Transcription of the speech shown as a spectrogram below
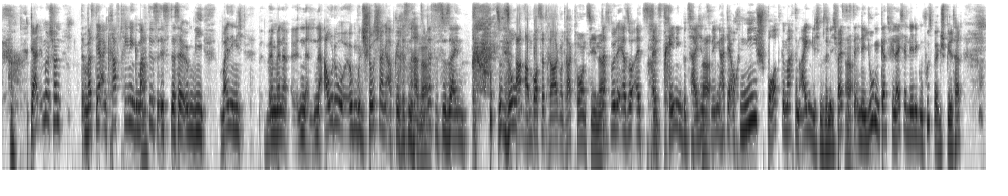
Der hat immer schon, was der an Krafttraining gemacht ist, ist, dass er irgendwie, weiß ich nicht, wenn, wenn er ein, Auto irgendwo die Stoßstange abgerissen hat. So, Ja. das ist so sein, so, so Ambosse tragen und Traktoren ziehen, ne? das würde er so als, als Training bezeichnen. Ja. Deswegen hat er auch nie Sport gemacht im eigentlichen Sinne. Ich weiß, dass Ja. er in der Jugend ganz viel Leichtathletik und Fußball gespielt hat.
